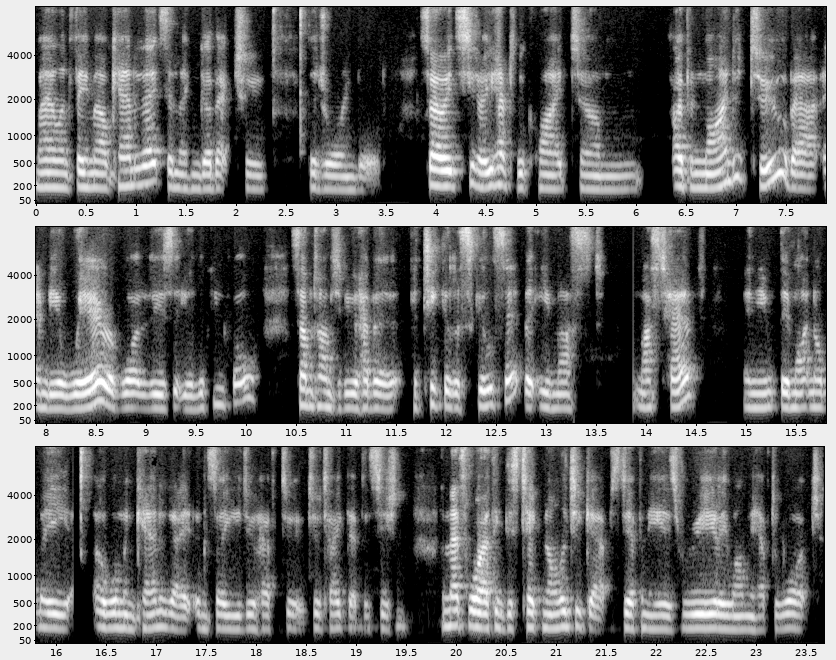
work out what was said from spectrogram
male and female candidates, then they can go back to the drawing board. So it's you know you have to be quite um, open-minded too about and be aware of what it is that you're looking for. Sometimes if you have a particular skill set that you must must have, and you, there might not be a woman candidate, and so you do have to to take that decision. And that's why I think this technology gap definitely is really one we have to watch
